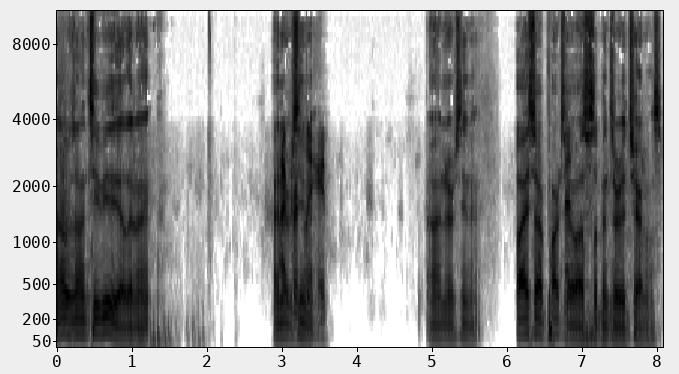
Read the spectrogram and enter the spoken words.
it was on TV the other night. I I never seen it. hate. Oh, I never seen it. Well, I saw parts of it. while I was flipping through the channels.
